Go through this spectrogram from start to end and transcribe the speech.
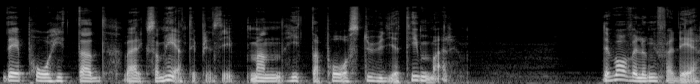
det är påhittad verksamhet i princip. Man hittar på studietimmar. Det var väl ungefär det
